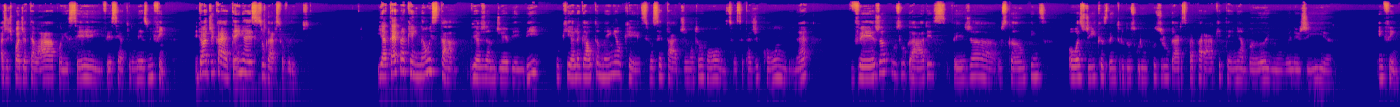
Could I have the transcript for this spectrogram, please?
a gente pode ir até lá, conhecer e ver se é aquilo mesmo, enfim. Então a dica é: tenha esses lugares favoritos. E até para quem não está viajando de Airbnb, o que é legal também é o que? Se você tá de motorhome, se você tá de Kombi, né? Veja os lugares, veja os campings ou as dicas dentro dos grupos de lugares para parar que tenha banho, energia, enfim,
